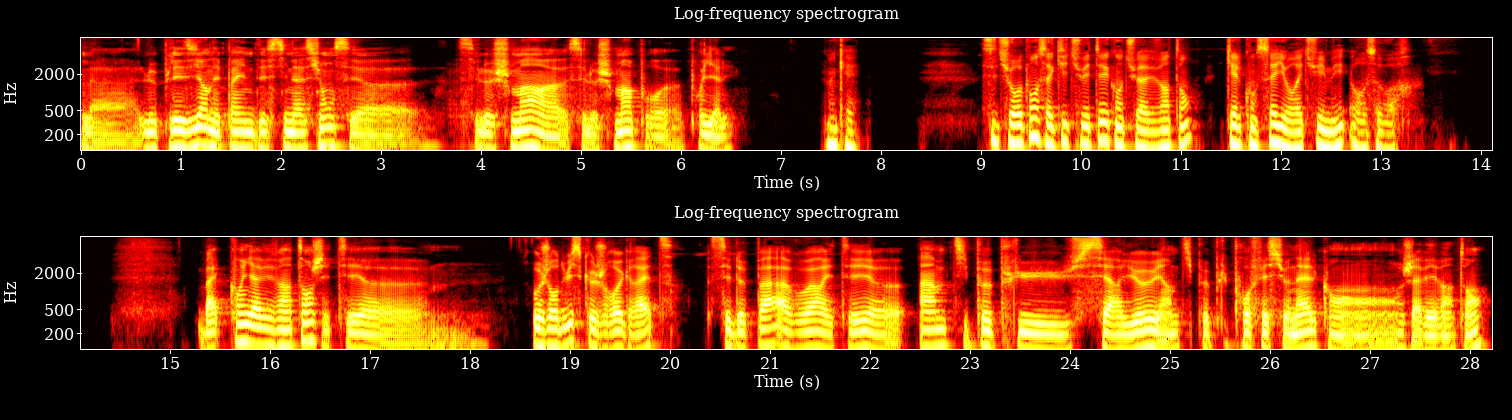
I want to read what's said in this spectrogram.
la, le plaisir n'est pas une destination, c'est euh, c'est le chemin, euh, c'est le chemin pour euh, pour y aller. Ok. Si tu repenses à qui tu étais quand tu avais 20 ans, quel conseil aurais-tu aimé recevoir? Bah, quand il y avait 20 ans, j'étais. Euh... Aujourd'hui, ce que je regrette, c'est de pas avoir été euh, un petit peu plus sérieux et un petit peu plus professionnel quand j'avais 20 ans.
